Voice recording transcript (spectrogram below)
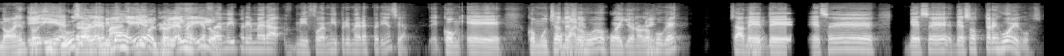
no incluso el problema, el, problema fue mi primera, mi, fue mi primera experiencia con, eh, con muchos de esos juegos, pues yo no los jugué. O sea, de, de, ese, de, ese, de esos tres juegos,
